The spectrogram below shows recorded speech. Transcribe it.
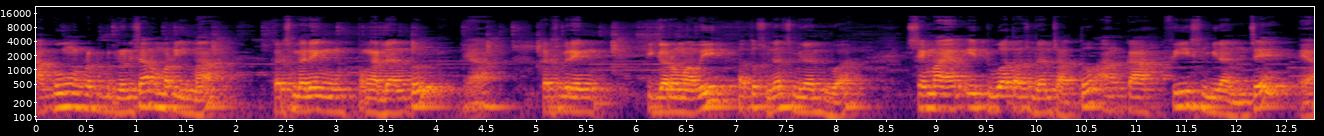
Agung Republik Indonesia nomor 5 garis miring pengadilan tun ya. Garis miring 3 Romawi 1992 SEMA RI 2 tahun 91 angka V 9C ya.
